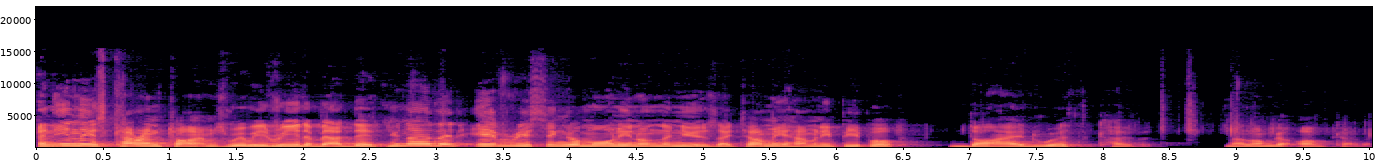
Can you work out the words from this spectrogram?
And in these current times where we read about death, you know that every single morning on the news, they tell me how many people died with COVID, no longer of COVID.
